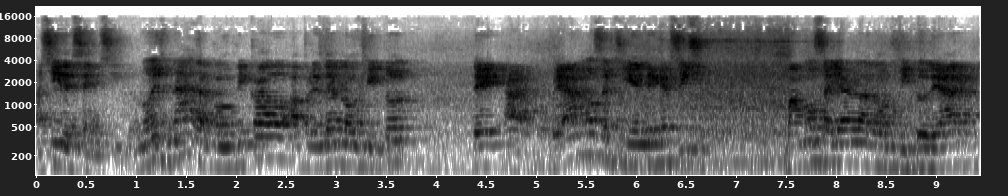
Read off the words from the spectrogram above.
Así de sencillo. No es nada complicado aprender longitud de arco. Veamos el siguiente ejercicio. Vamos a hallar la longitud de arco.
